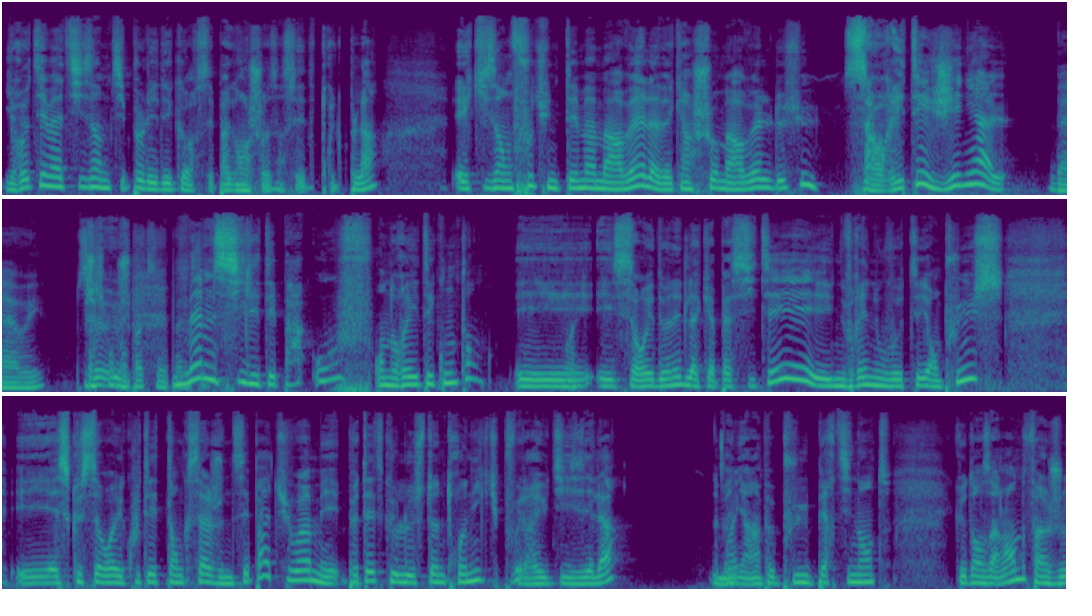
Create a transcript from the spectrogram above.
ils rethématisent un petit peu les décors, c'est pas grand chose, c'est des trucs plats, et qu'ils en foutent une théma Marvel avec un show Marvel dessus. Ça aurait été génial. Bah oui. Ça, je, Je- comprends je- pas que ça ait pas Même s'il était pas ouf, on aurait été content. Et, Ouais. et ça aurait donné de la capacité et une vraie nouveauté en plus. Et est-ce que ça aurait coûté tant que ça? Je ne sais pas, tu vois. Mais peut-être que le Stuntronic, tu pouvais le réutiliser là, de Ouais. manière un peu plus pertinente que dans un land. Enfin, je,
